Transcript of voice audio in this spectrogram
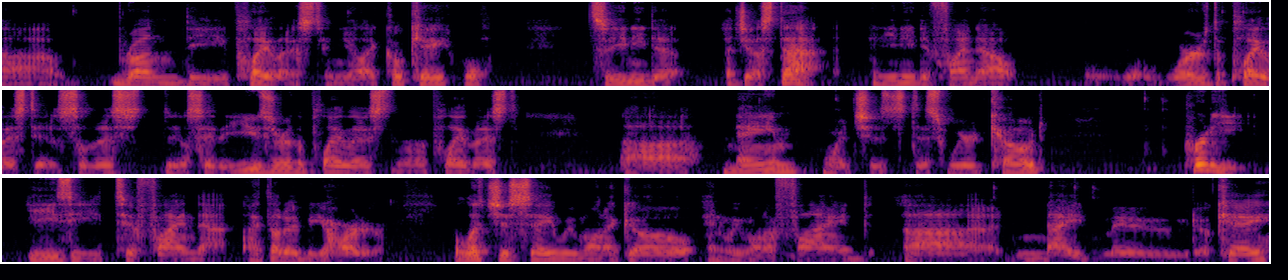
uh, run the playlist and you're like okay well so you need to adjust that and you need to find out where's the playlist is. So this you'll say the user of the playlist and then the playlist uh, name which is this weird code. Pretty easy to find that. I thought it would be harder but let's just say we want to go and we want to find uh, night mood okay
